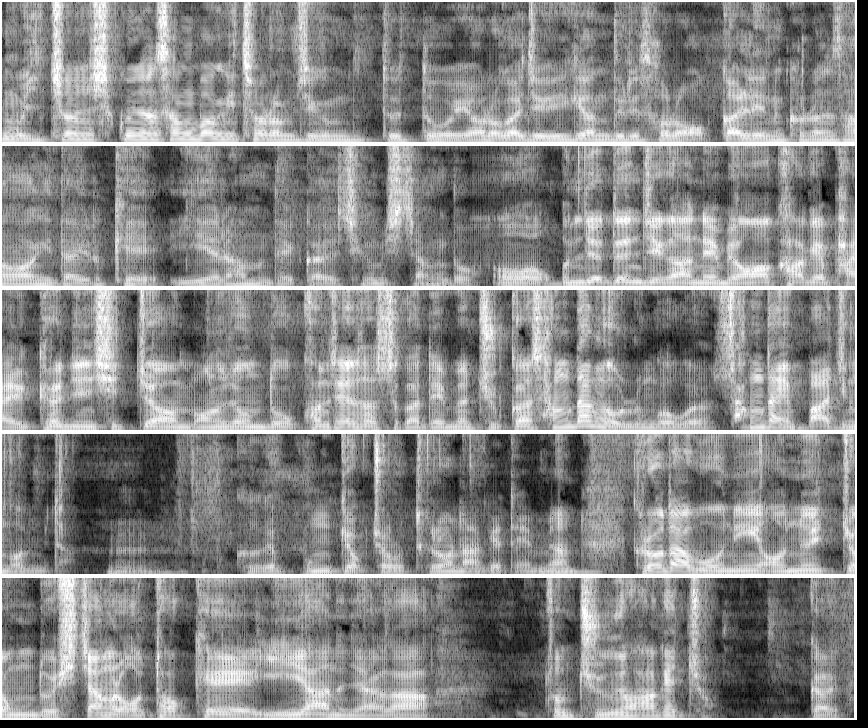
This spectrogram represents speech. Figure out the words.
뭐 2019년 상반기처럼 지금 또, 또 여러 가지 의견들이 서로 엇갈리는 그런 상황이다 이렇게 이해를 하면 될까요? 지금 시장도. 어, 언제든지 간에 명확하게 밝혀진 시점 어느 정도 컨센서스가 되면 주가 상당히 오른 거고요. 상당히 빠진 겁니다. 그게 본격적으로 드러나게 되면 그러다 보니 어느 정도 시장을 어떻게 이해하느냐가 좀 중요하겠죠. 그러니까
